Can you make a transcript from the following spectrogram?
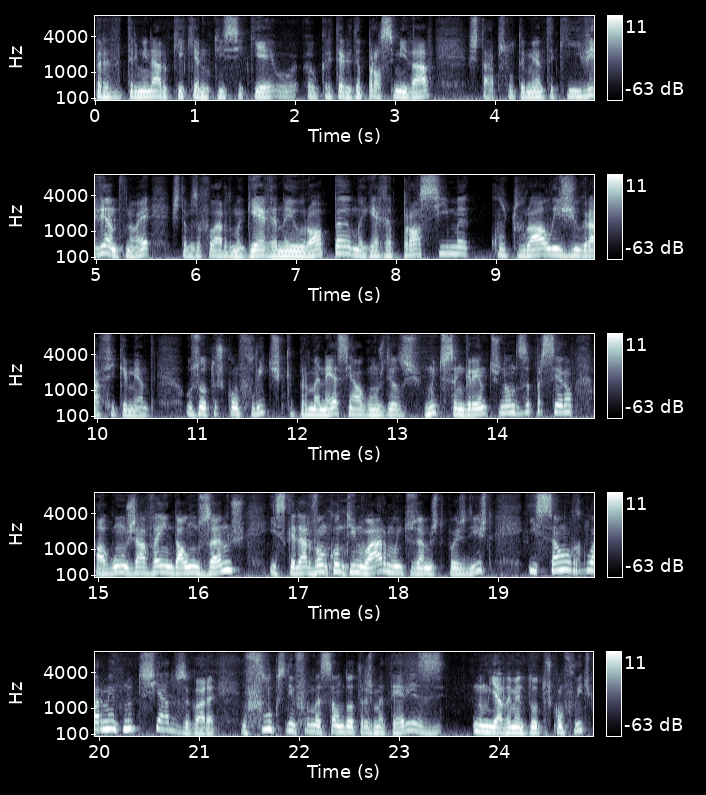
para determinar o que é que é notícia, que é o critério da proximidade, está absolutamente aqui evidente, não é? Estamos a falar de uma guerra na Europa, uma guerra próxima, cultural e geograficamente. Os outros conflitos que permanecem, alguns deles muito sangrentos, não desapareceram. Alguns já vêm de há uns anos e se calhar vão continuar muitos anos depois disto e são regularmente noticiados. Agora, o fluxo de informação de outras matérias nomeadamente de outros conflitos,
